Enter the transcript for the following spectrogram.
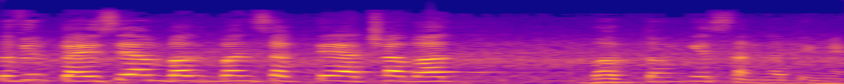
तो फिर कैसे हम भक्त बन सकते हैं अच्छा भक्त? भक्तों की संगति में।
